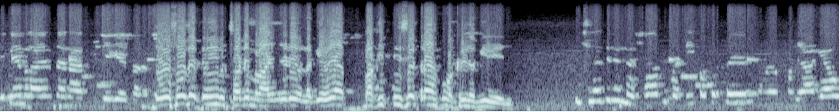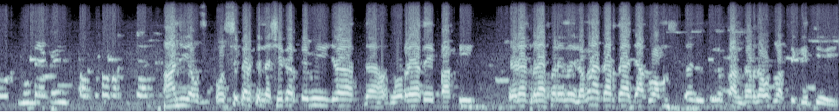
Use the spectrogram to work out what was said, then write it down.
ਕਿੰਨੇ ਮੁਲਾਜ਼ਮ ਤਾਇਨਾਤ ਕੀਤੇ ਗਏ ਸਰ? 200 ਦੇ ਕਰੀਬ ਸਾਡੇ ਮੁਲਾਜ਼ਮ ਜਿਹੜੇ ਲੱਗੇ ਹੋਏ ਆ ਬਾਕੀ ਤੀਸਰੇ ਟ੍ਰੈਫਿਕ ਵੱਖਰੀ ਲੱਗੀ ਹੋਈ ਹੈ ਜੀ। ਪਿਛਲੇ ਦਿਨ ਨਸ਼ਾ ਦੀ ਵੱਡੀ ਪੱਧਰ ਤੇ ਅਹ, ਫੜਿਆ ਗਿਆ ਉਸ ਨੂੰ ਲੈ ਕੇ ਸਖਤ ਤੋਂ ਹਾਂਜੀ ਉਸ- ਉਸੇ ਕਰਕੇ ਨਸ਼ੇ ਕਰਕੇ ਵੀ ਜਿਹੜਾ ਅਹ, ਹੋ ਰਿਹਾ ਤੇ ਬਾਕੀ ਜਿਹੜਾ ਟ੍ਰੈਫਿਕ ਨੂੰ ਉਲੰਘਣਾ ਕਰਦਾ ਜਾਂ ਕੋਈ ਅਮਨ ਨੂੰ ਭੰਗ ਕਰਦਾ ਉਸ ਵਾਸਤੇ ਕੀਤੀ ਹੋਈ।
